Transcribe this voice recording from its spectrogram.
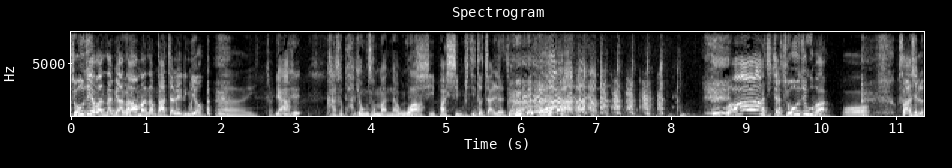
저주에 만나면, 나만 만나면 다 잘리는겨? 아이, 짜. 야, 가서 박영선 만나고 와. 와. 씨파 신PD도 잘렸잖아. 와, 진짜 저주구만. 어, 사실,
